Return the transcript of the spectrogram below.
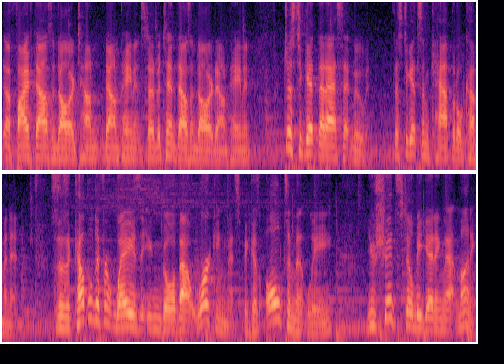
a $5,000 down payment instead of a $10,000 down payment just to get that asset moving, just to get some capital coming in. So there's a couple different ways that you can go about working this because ultimately you should still be getting that money.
